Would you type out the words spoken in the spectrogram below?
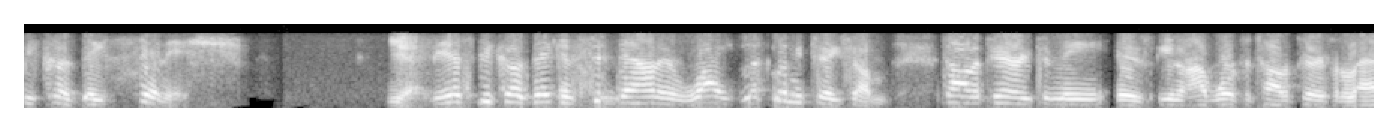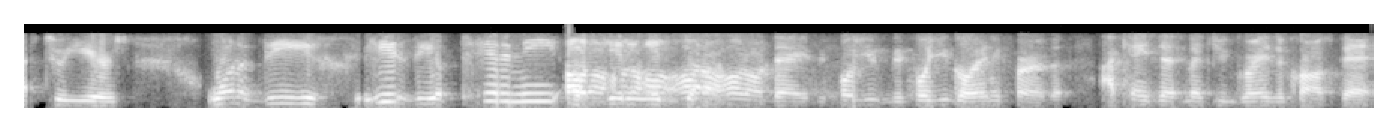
because they finish. Yes. It's because they can sit down and write. Let, let me tell you something. Tyler Perry to me is, you know, I've worked for Tyler Perry for the last two years. One of the, he is the epitome Hold of on, getting hold on, it hold done. on, hold on, Dave. Before you before you go any further, I can't just let you graze across that.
